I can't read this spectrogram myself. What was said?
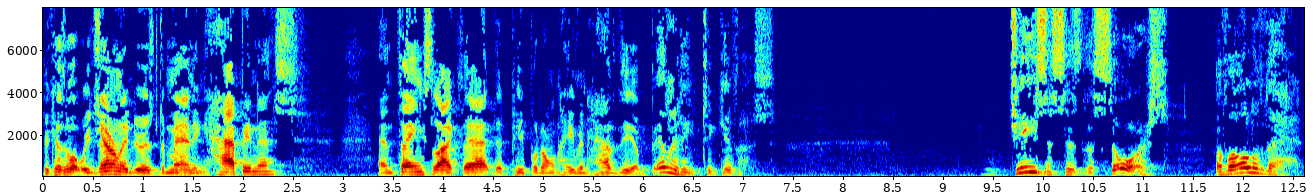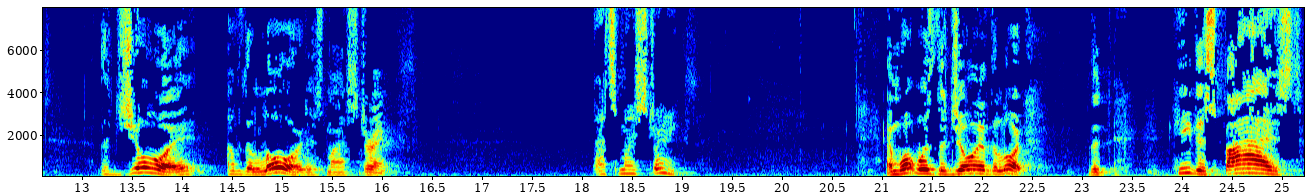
Because what we generally do is demanding happiness and things like that that people don't even have the ability to give us. Jesus is the source of all of that. The joy of the Lord is my strength. That's my strength. And what was the joy of the Lord? The, he despised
